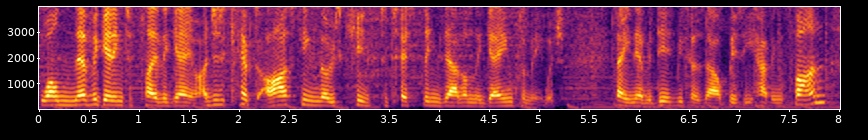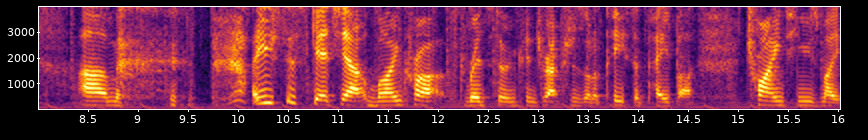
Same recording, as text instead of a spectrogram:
while never getting to play the game. I just kept asking those kids to test things out on the game for me, which they never did because they were busy having fun. Um, I used to sketch out Minecraft redstone contraptions on a piece of paper trying to use my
